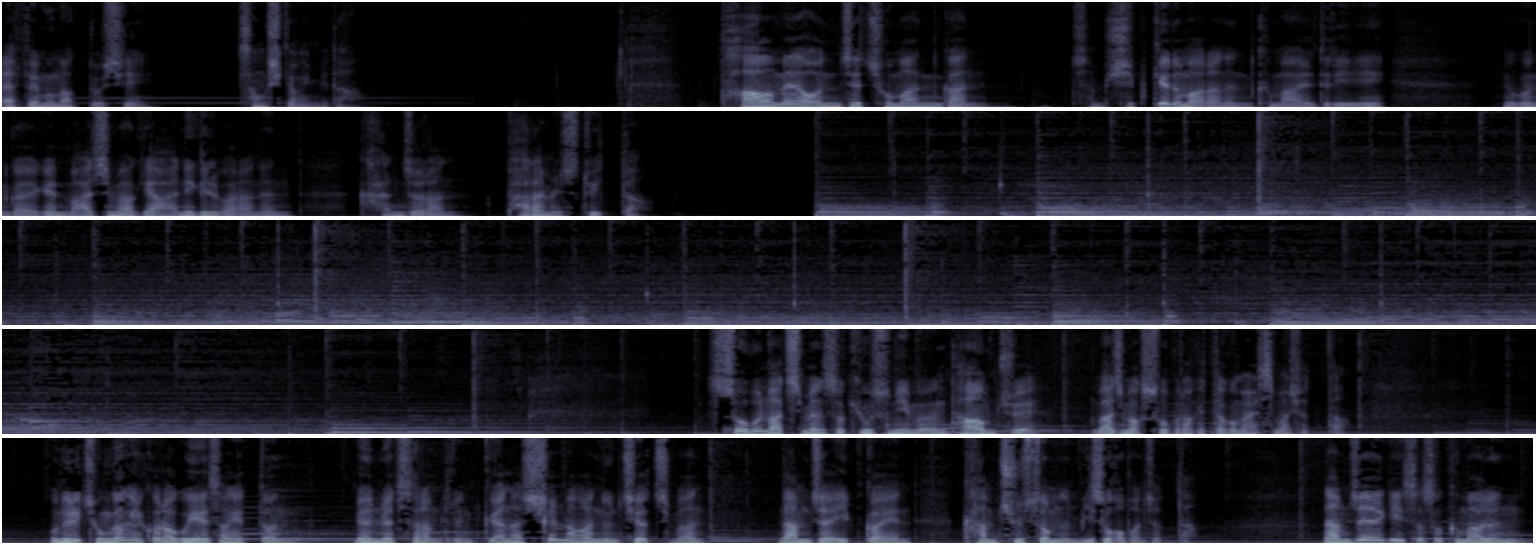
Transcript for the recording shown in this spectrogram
FM 음악 도시 성시경입니다. 다음에 언제 조만간 참 쉽게도 말하는 그 말들이 누군가에겐 마지막이 아니길 바라는 간절한 바람일 수도 있다. 수업을 마치면서 교수님은 다음 주에 마지막 수업을 하겠다고 말씀하셨다. 오늘이 종강일 거라고 예상했던 몇몇 사람들은 꽤나 실망한 눈치였지만 남자의 입가엔 감출 수 없는 미소가 번졌다. 남자에게 있어서 그 말은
